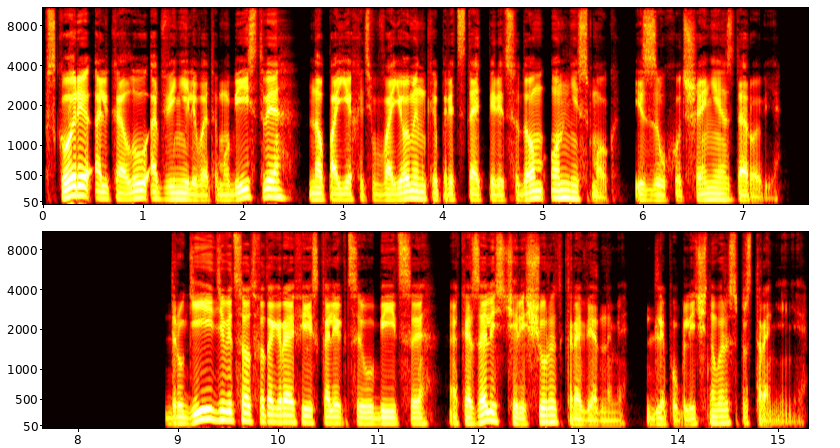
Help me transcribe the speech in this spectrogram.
Вскоре Алькалу обвинили в этом убийстве, но поехать в Вайоминг и предстать перед судом он не смог из-за ухудшения здоровья. Другие 900 фотографий из коллекции убийцы оказались чересчур откровенными для публичного распространения.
